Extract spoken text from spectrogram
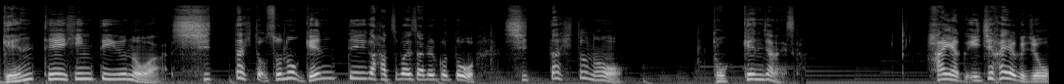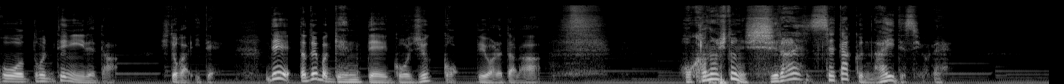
限定品っていうのは知った人、その限定が発売されることを知った人の特権じゃないですか。早く、いち早く情報を手に入れた人がいて。で、例えば限定50個って言われたら、他の人に知らせたくないですよね。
